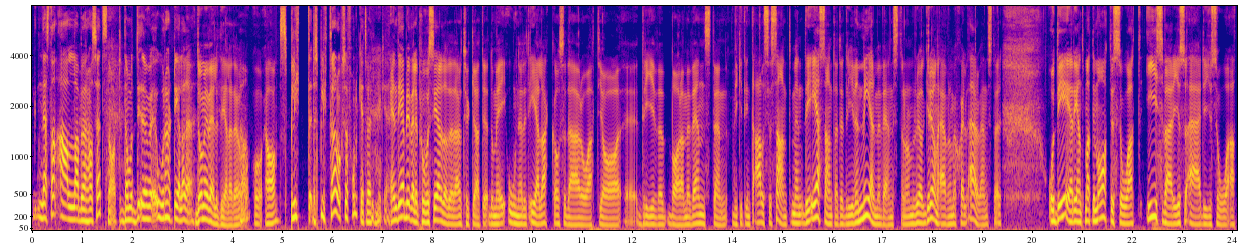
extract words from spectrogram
nästan alla bör ha sett snart. De, de är oerhört delade. De är väldigt delade. Ja. Och, och, ja. Splitt, det splittrar också folket väldigt mycket. En del blir väldigt provocerade av det där och tycker att de är onödigt elaka och sådär och att jag eh, driver bara med vänstern, vilket inte alls är sant. Men det är sant att jag driver mer med vänstern och de rödgröna, även om jag själv är vänster. Och det är rent matematiskt så att i Sverige så är det ju så att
